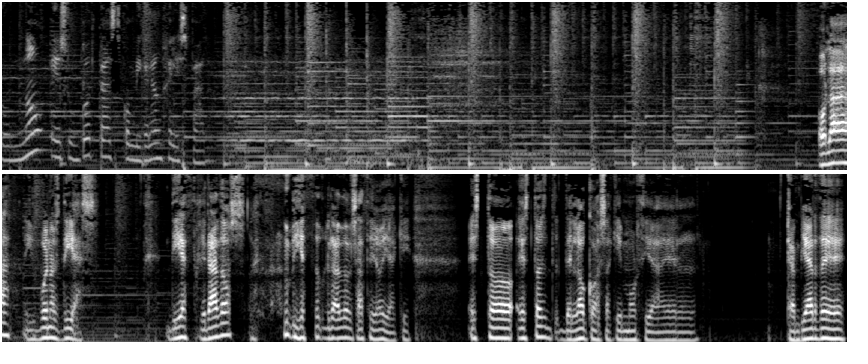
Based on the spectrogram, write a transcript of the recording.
no es un podcast con Miguel Ángel Espada. Hola y buenos días. 10 grados, 10 grados hace hoy aquí. Esto, esto es de locos aquí en Murcia, el cambiar de,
